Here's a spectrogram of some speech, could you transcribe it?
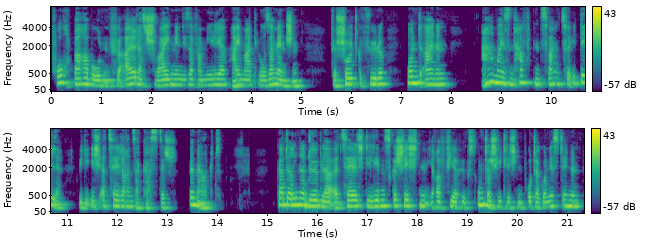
Fruchtbarer Boden für all das Schweigen in dieser Familie heimatloser Menschen für Schuldgefühle und einen ameisenhaften Zwang zur Idylle, wie die Ich-Erzählerin sarkastisch bemerkt. Katharina Döbler erzählt die Lebensgeschichten ihrer vier höchst unterschiedlichen Protagonistinnen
